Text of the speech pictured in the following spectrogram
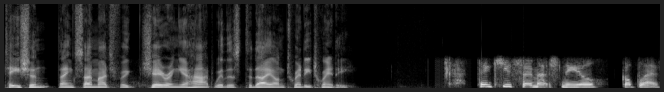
Teeshan, thanks so much for sharing your heart with us today on 2020. Thank you so much, Neil. God bless.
